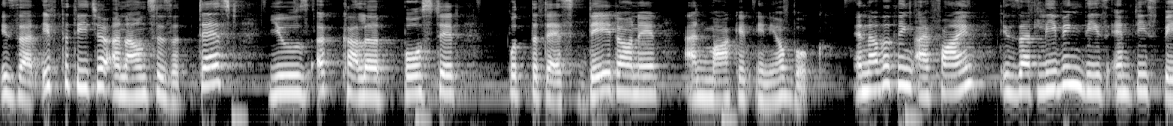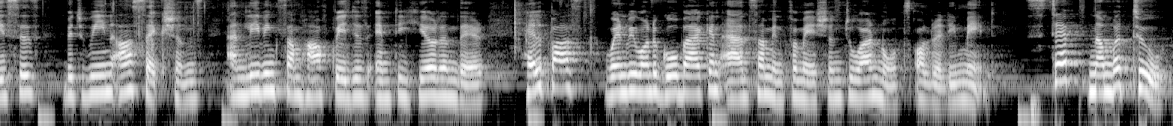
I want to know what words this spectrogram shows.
is that if the teacher announces a test, use a colored post-it, put the test date on it and mark it in your book. Another thing I find is that leaving these empty spaces between our sections and leaving some half pages empty here and there help us when we want to go back and add some information to our notes already made. Step number two,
